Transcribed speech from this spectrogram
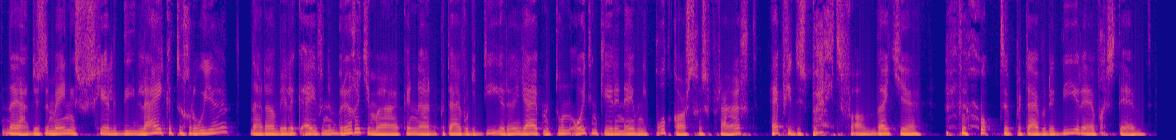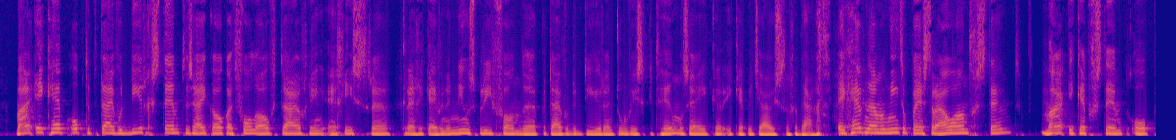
Nou ja, dus de meningsverschillen die lijken te groeien. Nou, dan wil ik even een bruggetje maken naar de Partij voor de Dieren. Jij hebt me toen ooit een keer in een van die podcasts gevraagd... heb je er spijt van dat je op de Partij voor de Dieren hebt gestemd? Maar ik heb op de Partij voor de Dieren gestemd. Toen zei ik ook uit volle overtuiging. En gisteren kreeg ik even een nieuwsbrief van de Partij voor de Dieren. En toen wist ik het helemaal zeker. Ik heb het juiste gedaan. Ik heb namelijk niet op Esther Ouwehand gestemd. Maar ik heb gestemd op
